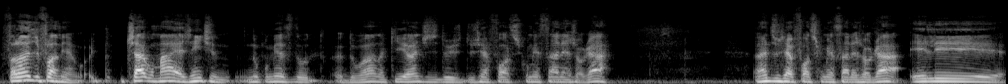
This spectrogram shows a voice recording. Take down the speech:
Falando de Flamengo, Thiago Maia, a gente, no começo do, do ano aqui, antes dos, dos reforços começarem a jogar, antes dos reforços começarem a jogar, ele.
